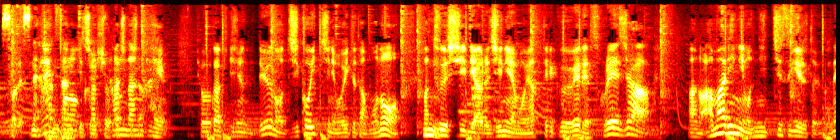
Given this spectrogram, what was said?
そうですね。判断基準、評価基準。はい、評価基準っていうのを自己一致に置いてたものを、まあ、2C であるジニアムをやっていく上で、それじゃあ、あの、あまりにもニッチすぎるというかね、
